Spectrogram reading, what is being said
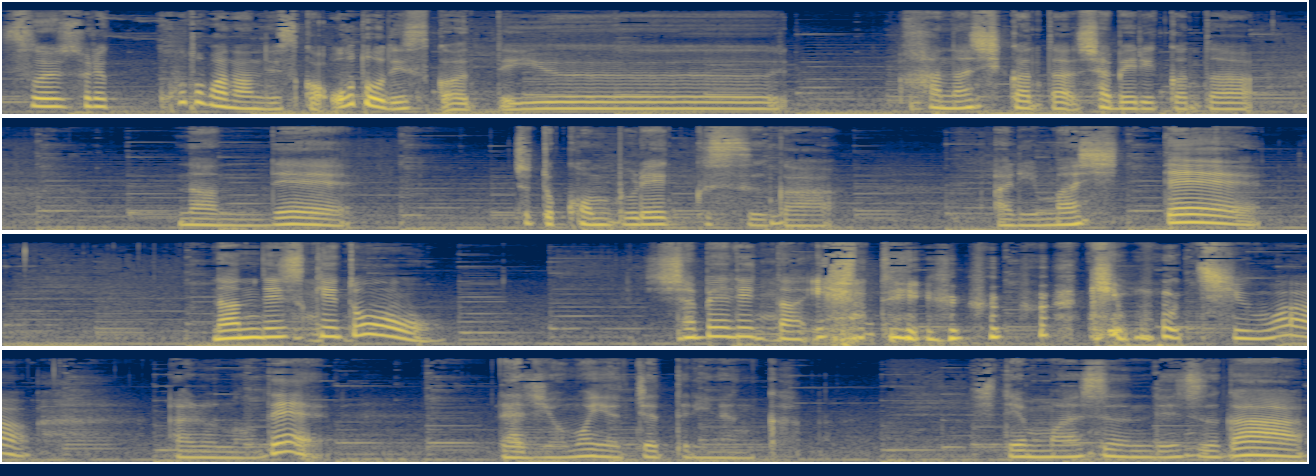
それそれ言葉なんですか？音ですか？っていう話し方喋り方なんでちょっとコンプレックスがありましてなんですけど喋りたいっていう気持ちはあるのでラジオもやっちゃったりなんかしてますんですが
